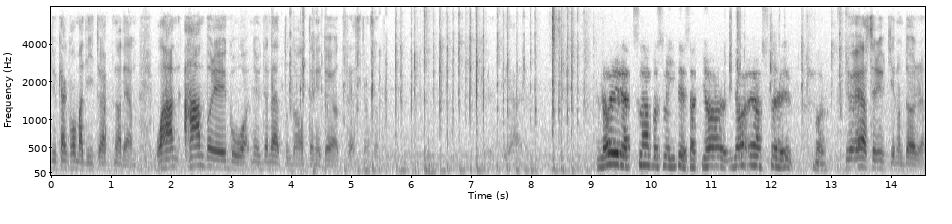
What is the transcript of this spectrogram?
du kan komma dit och öppna den. Och han, han börjar ju gå, nu den där soldaten är död förresten. Så att, det är, Jag är ju rätt snabb och smidig så att jag, jag öser ut bara. du öser ut genom dörren.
